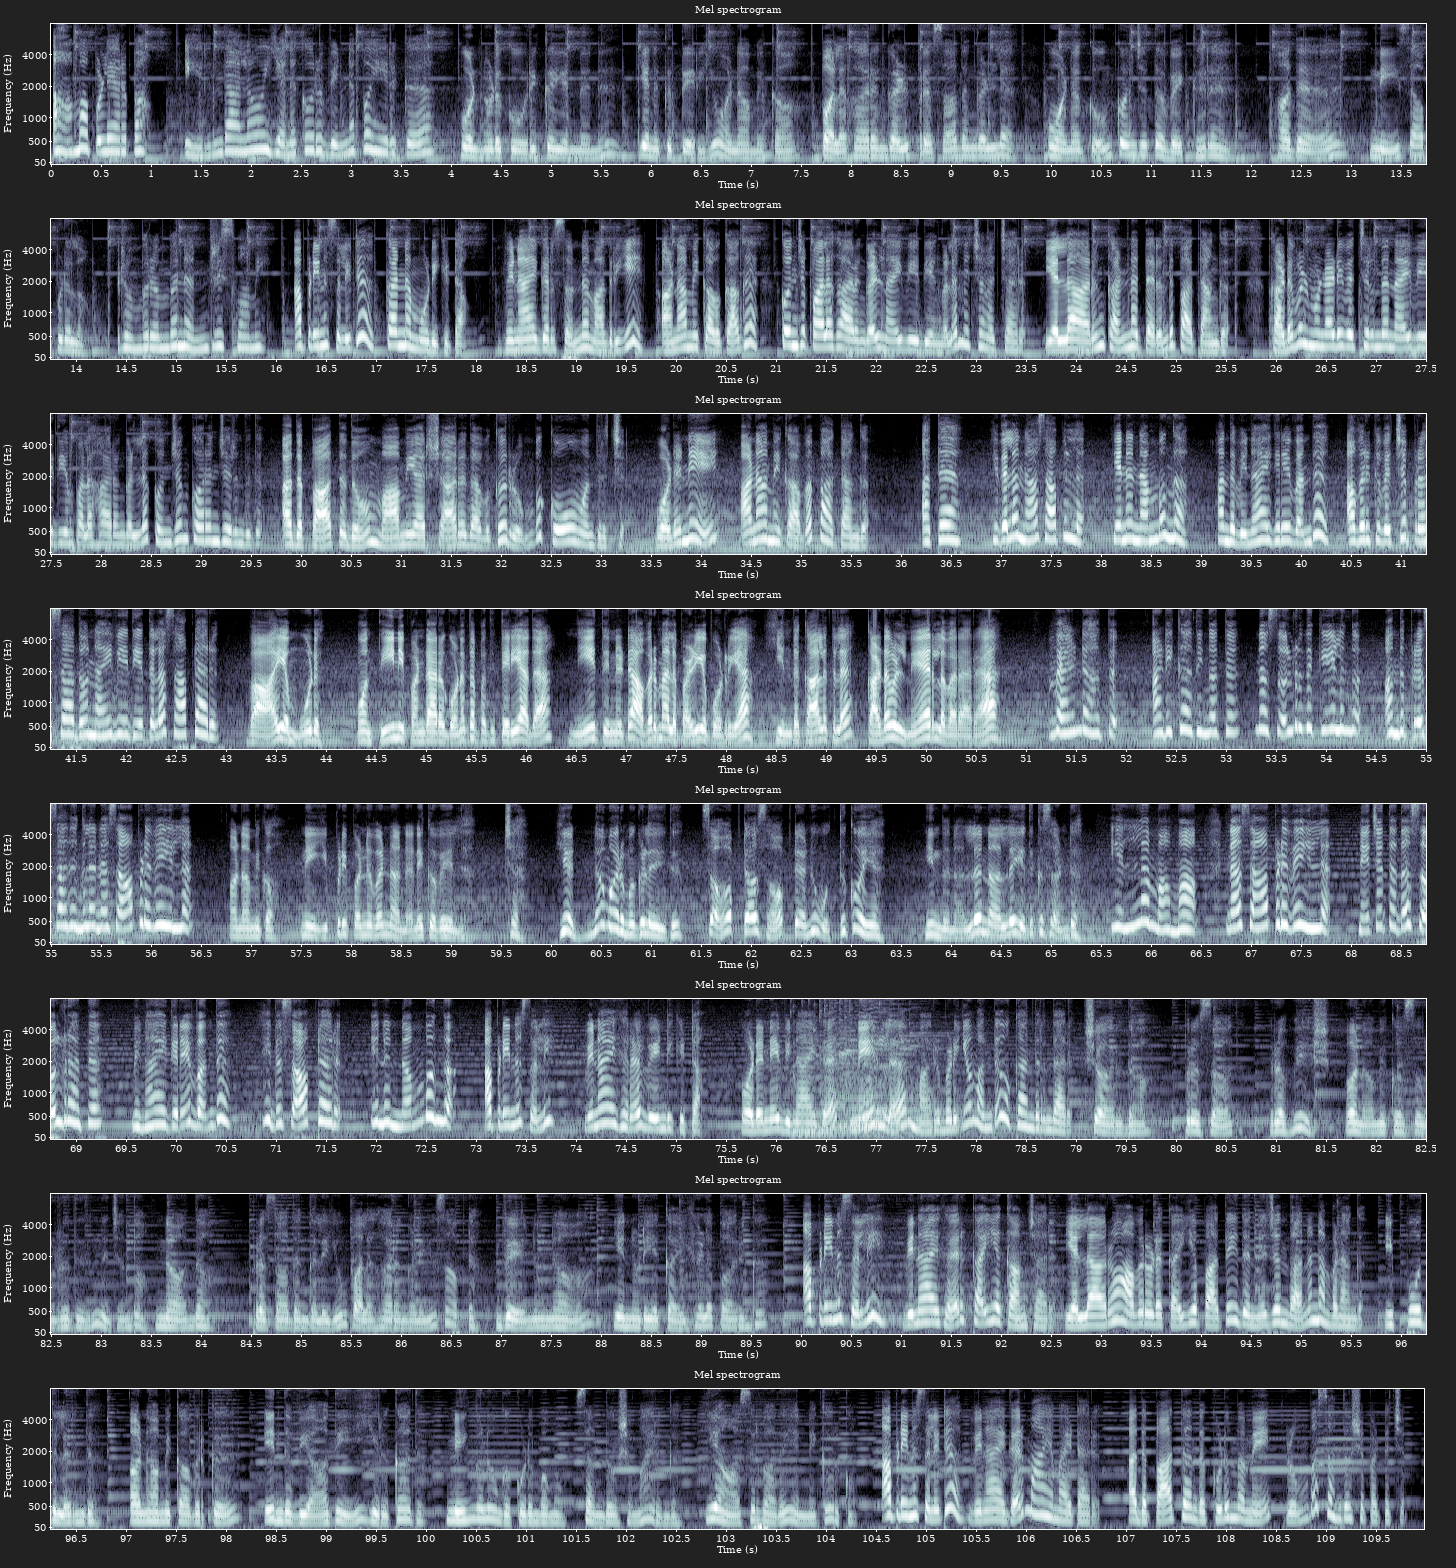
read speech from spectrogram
ஆமா பிள்ளையாரப்பா. இருந்தாலும் எனக்கு ஒரு விண்ணப்பம் இருக்கு. உன்னோட கோரிக்கை என்னன்னு எனக்கு தெரியும் அனாமிகா. பலகாரங்கள் பிரசாதங்கள்ல உனக்கும் கொஞ்சத்தை வைக்கிறேன். அத நீ சாப்பிடலாம். ரொம்ப ரொம்ப நன்றி சுவாமி. அப்படின்னு சொல்லிட்டு கண்ணை மூடிக்கிட்டான். விநாயகர் சொன்ன மாதிரியே அனாமிகாவுக்காக கொஞ்சம் பலகாரங்கள் நைவேத்தியங்களை மிச்சம் வச்சாரு. எல்லாரும் கண்ணை திறந்து பார்த்தாங்க. கடவுள் முன்னாடி வச்சிருந்த நைவேத்தியம் பலகாரங்கள்ல கொஞ்சம் குறைஞ்சிருந்தது. அத பார்த்ததும் மாமியார் சாரதாவுக்கு ரொம்ப கோவம் வந்துருச்சு. உடனே அனாமிகாவை பார்த்தாங்க. அத்த இதெல்லாம் நான் சாப்பிடல. என்ன நம்புங்க. அந்த விநாயகரே வந்து அவருக்கு வச்ச பிரசாதம் நைவேத்தியத்தெல்லாம் சாப்பிட்டாரு. வாய மூடு. உன் தீனி பண்டார குணத்தை பத்தி தெரியாதா? நீ தின்னுட்டு அவர் மேல பழிய போடுறியா? இந்த காலத்துல கடவுள் நேர்ல வராரா? வேண்டாம் அத்த. அடிக்காதீங்க அத்த. நான் சொல்றத கேளுங்க. அந்த பிரசாதங்களை நான் சாப்பிடவே இல்ல. அனாமிகா நீ இப்படி பண்ணுவேன்னு நான் நினைக்கவே இல்ல. ச்சே என்ன மருமகளே இது? சாப்பிட்டா சாப்பிட்டேன்னு ஒத்துக்கோயேன் இந்த நல்ல நாள்ல எதுக்கு சண்டை? இல்ல மாமா. நான் சாப்பிடவே இல்ல. நிஜத்தை தான் சொல்றாத்த விநாயகரே வந்து இத சாப்பிட்டாரு. என்ன நம்புங்க அப்படின்னு சொல்லி விநாயகரை வேண்டிக்கிட்டான். உடனே விநாயகர் நேர்ல மறுபடியும் வந்து உட்கார்ந்திருந்தாரு. சாரதா பிரசாத் ரமேஷ் அனாமிகா சொல்றது நிஜம்தான். நான் தான் பிரசாதங்களையும் பலகாரங்களையும் சாப்பிட்டேன். வேணும்னா என்னுடைய கைகளை பாருங்க. அப்படின்னு சொல்லி விநாயகர் கைய காமிச்சாரு. எல்லாரும் அவரோட கைய பார்த்து இது நிஜம்தான்னு நம்பினாங்க. இப்போதுல இருந்து அனாமிகாவிற்கு இந்த வியாதி இருக்காது. நீங்களும் உங்க குடும்பமும் சந்தோஷமா இருங்க. என் ஆசிர்வாதம் என்னைக்கும் இருக்கும். அப்படின்னு சொல்லிட்டு விநாயகர் மாயமாயிட்டாரு. அதை பார்த்து அந்த குடும்பமே ரொம்ப சந்தோஷப்பட்டுச்சு.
